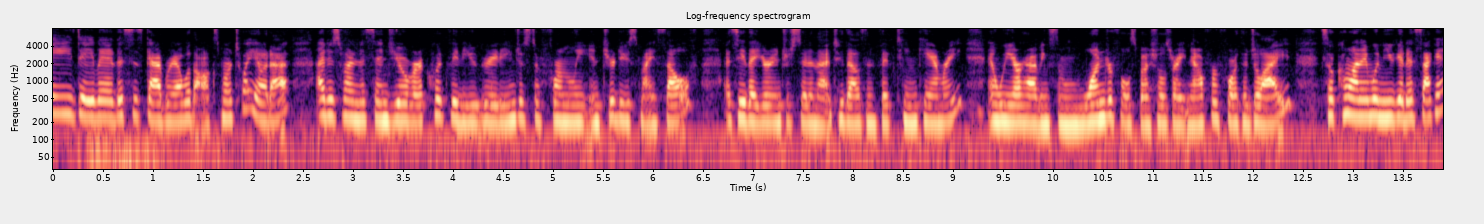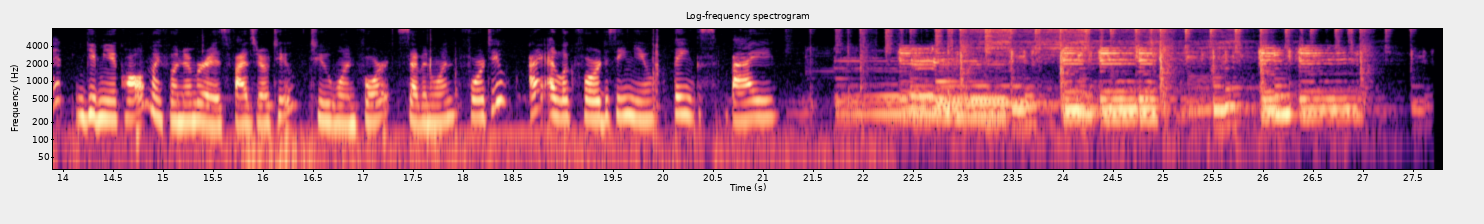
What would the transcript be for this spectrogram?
Hey David. This is Gabrielle with Oxmoor Toyota. I just wanted to send you over a quick video greeting just to formally introduce myself. I see that you're interested in that 2015 Camry, and we are having some wonderful specials right now for 4th of July. So come on in when you get a second. Give me a call. My phone number is 502 214 7142. All right, I look forward to seeing you. Thanks. Bye.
